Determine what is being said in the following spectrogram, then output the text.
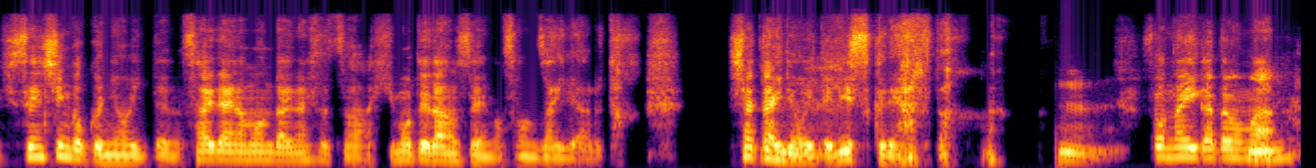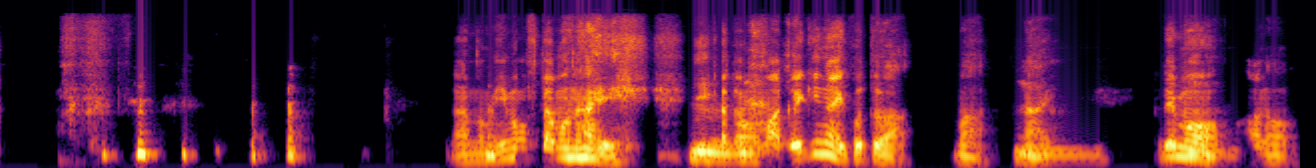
先進国において最大の問題の一つは、ひも手男性の存在であると。社会においてリスクであると。うん。そんな言い方もまあ、うん あの、身も蓋もない言い方もまあできないことは、まあ、ない。うんでも、あの、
